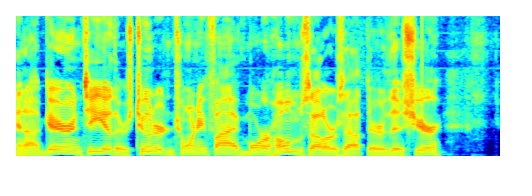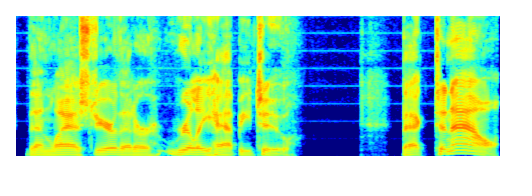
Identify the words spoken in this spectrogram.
And I'll guarantee you there's 225 more home sellers out there this year than last year that are really happy too. Back to now.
